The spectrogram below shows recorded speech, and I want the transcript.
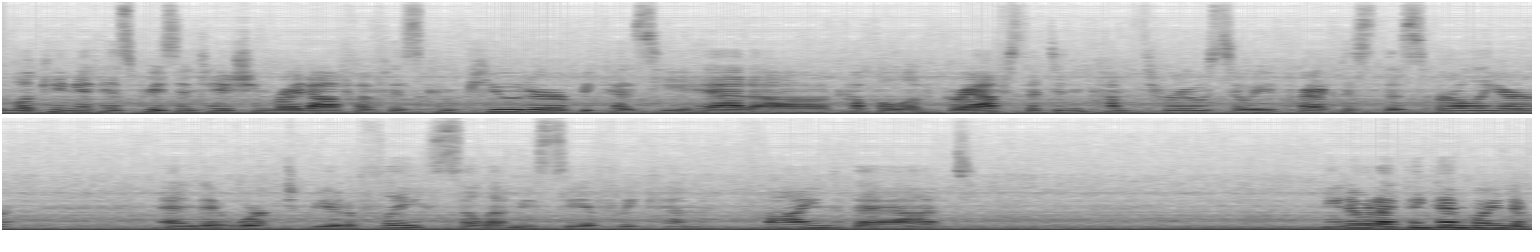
looking at his presentation right off of his computer because he had a couple of graphs that didn't come through, so he practiced this earlier and it worked beautifully. So let me see if we can find that. You know what? I think I'm going to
